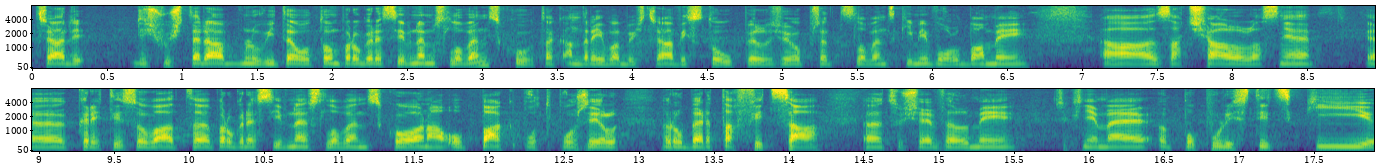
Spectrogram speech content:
třeba když už teda mluvíte o tom progresivním Slovensku, tak Andrej Babiš třeba vystoupil že jo, před slovenskými volbami a začal vlastně kritizovat progresivné Slovensko a naopak podpořil Roberta Fica, což je velmi řekněme, populistický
